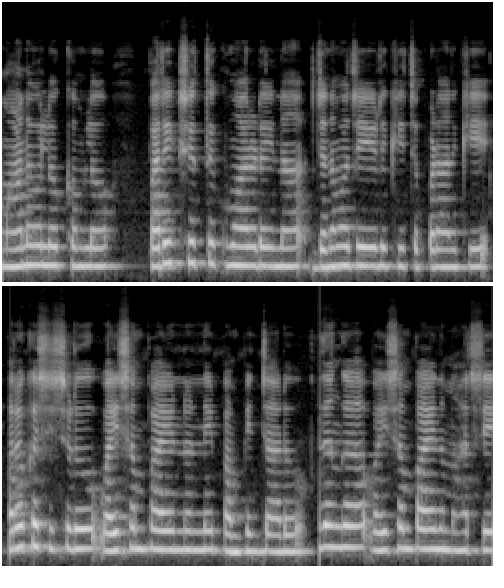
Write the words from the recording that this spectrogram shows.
మానవలోకంలో పరీక్షిత్తు కుమారుడైన జనమజేయుడికి చెప్పడానికి మరొక శిష్యుడు వైశంపాయనుణ్ణి పంపించాడు. ఈ విధంగా వైశంపాయన మహర్షి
